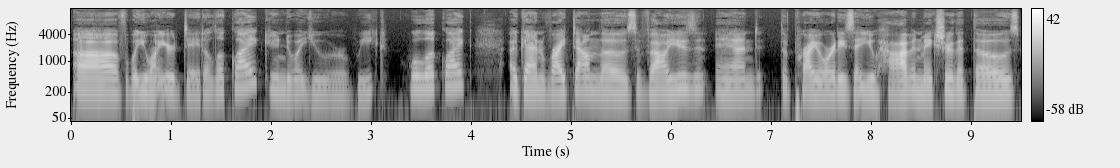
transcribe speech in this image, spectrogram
of what you want your day to look like. You can do what your week will look like. Again, write down those values and the priorities that you have and make sure that those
